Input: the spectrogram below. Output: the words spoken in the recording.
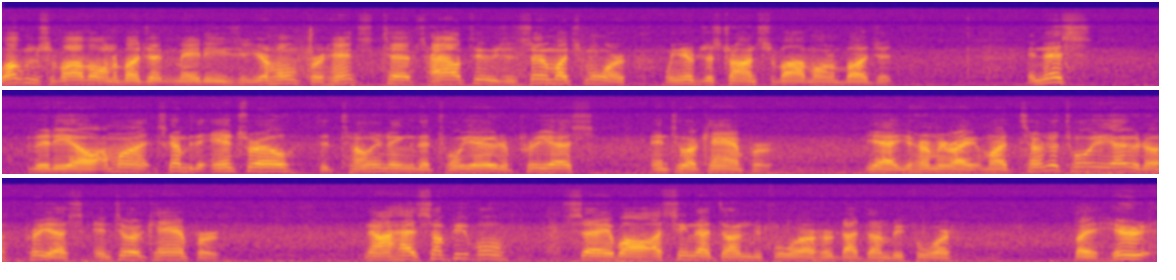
welcome to Survival on a Budget Made Easy. Your home for hints, tips, how-tos, and so much more when you're just trying to survive on a budget. In this video, I'm gonna, it's going to be the intro to turning the Toyota Prius into a camper. Yeah, you heard me right. I'm going to turn the Toyota Prius into a camper. Now, I had some people say, well, I've seen that done before, I heard that done before. But here,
